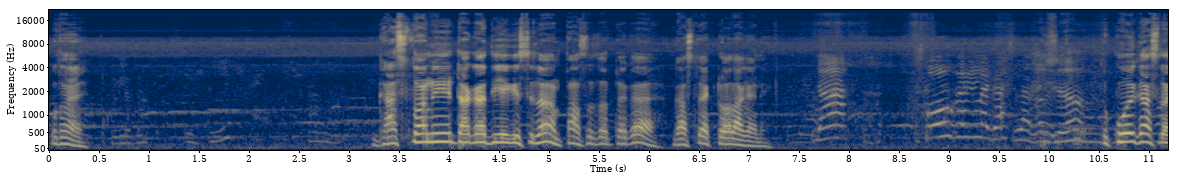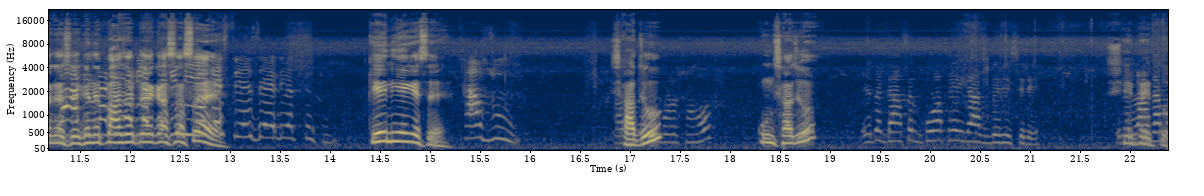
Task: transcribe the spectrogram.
কোথায়? গাছ তো আমি টাকা দিয়ে গেছিলাম পাঁচ হাজার টাকা। গাছ তো একটাও লাগায় নাই। তো কই গাছ লাগাইছে? এখানে পাঁচ হাজার টাকা গাছ আছে? কে নিয়ে গেছে? সাজু। কোন সাজু? সেটাই তো।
